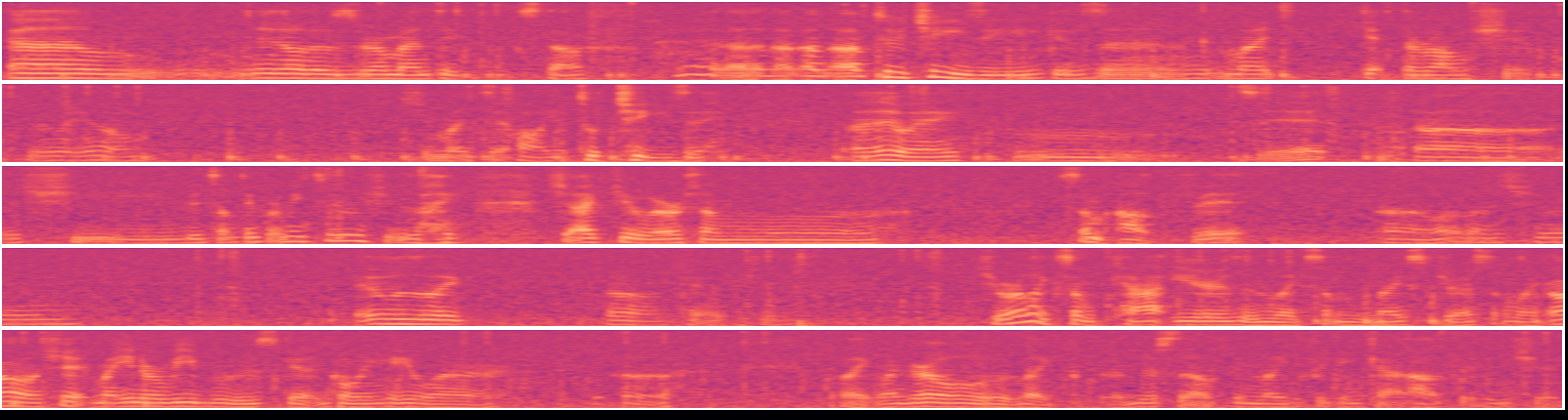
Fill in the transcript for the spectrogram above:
Um, you know, those romantic stuff. Not, not, too cheesy, because uh, you might get the wrong shit. You know, she might say, oh, you're too cheesy. Anyway, mm, that's it. Uh, she did something for me too. She like, she actually wore some uh, some outfit. Uh, what was she wearing? It was like, oh, okay. She, wore like some cat ears and like some nice dress. I'm like, oh shit, my inner weeboo is get going haywire. Uh, like my girl like up in like a freaking cat outfit and shit.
